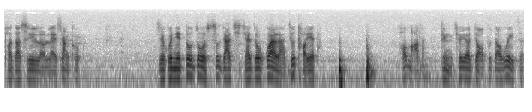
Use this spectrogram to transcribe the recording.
跑到十一楼来上课。结果你都坐私家汽车坐惯了，就讨厌它，好麻烦，停车要找不到位置，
